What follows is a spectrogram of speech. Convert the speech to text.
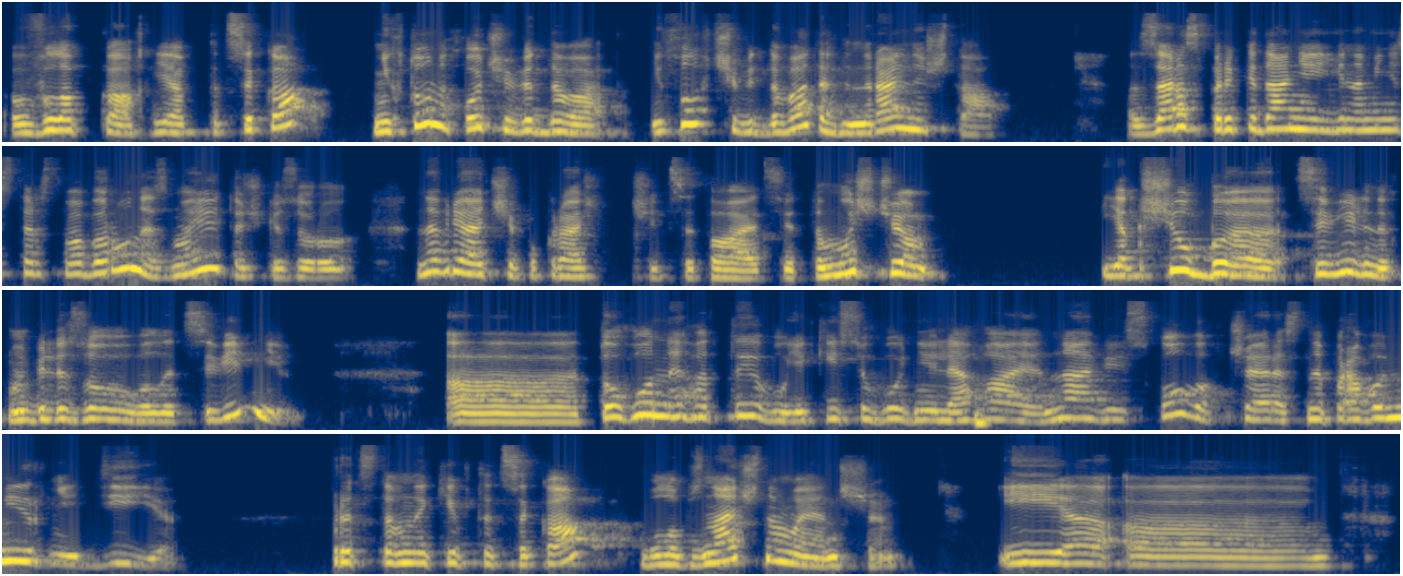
в лапках, як ТЦК, ніхто не хоче віддавати. Ніхто хоче віддавати Генеральний штаб. Зараз перекидання її на Міністерство оборони, з моєї точки зору, навряд чи покращить ситуацію, тому що якщо б цивільних мобілізовували цивільні, того негативу, який сьогодні лягає на військових через неправомірні дії представників ТЦК, було б значно менше. І е,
